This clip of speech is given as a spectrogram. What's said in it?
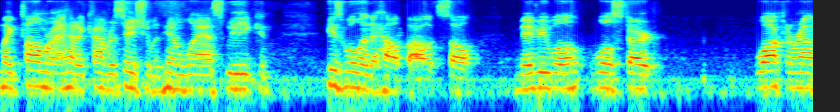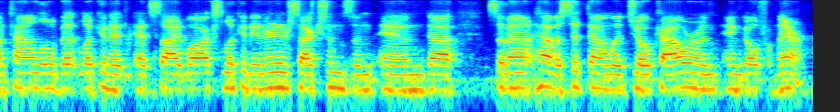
Mike Talmer, I had a conversation with him last week and he's willing to help out. So maybe we'll, we'll start walking around town a little bit, looking at, at sidewalks, looking at intersections and, and, uh, sit down, have a sit down with Joe Cower and, and go from there.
